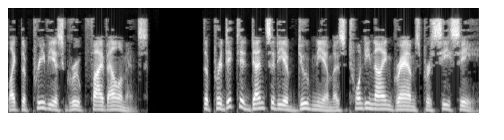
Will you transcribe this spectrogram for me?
like the previous group 5 elements. The predicted density of dubnium is 29 grams per cc.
